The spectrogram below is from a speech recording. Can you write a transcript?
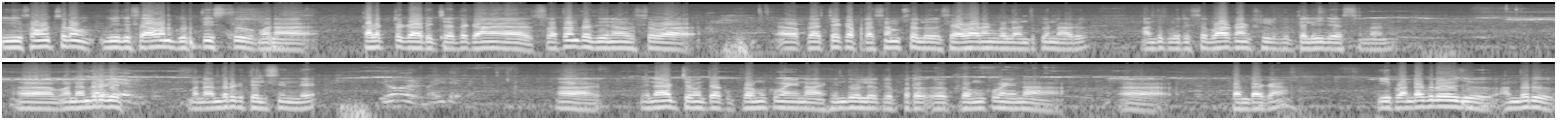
ఈ సంవత్సరం వీరి సేవను గుర్తిస్తూ మన కలెక్టర్ గారి చేత స్వతంత్ర దినోత్సవ ప్రత్యేక ప్రశంసలు సేవారంగంలో అందుకున్నారు. అందుకు మీరు శుభాకాంక్షలు తెలియజేస్తున్నాను. మనందరికీ మనందరికీ తెలిసిందే. వినాయక చవితి ఒక ప్రముఖమైన హిందువులకు ప్ర- ప్రముఖమైన పండగ. ఈ పండగ రోజు అందరూ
